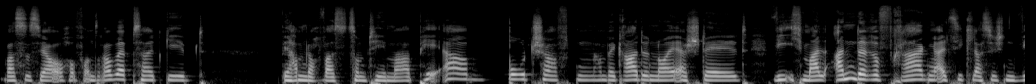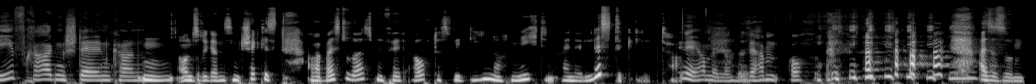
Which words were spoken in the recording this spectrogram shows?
was es ja auch auf unserer Website gibt. Wir haben noch was zum Thema PR. Botschaften haben wir gerade neu erstellt, wie ich mal andere Fragen als die klassischen W-Fragen stellen kann. Hm, unsere ganzen Checklisten. Aber weißt du was? Mir fällt auf, dass wir die noch nicht in eine Liste gelegt haben. Nee, haben wir noch nicht. wir haben auch, also so ein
